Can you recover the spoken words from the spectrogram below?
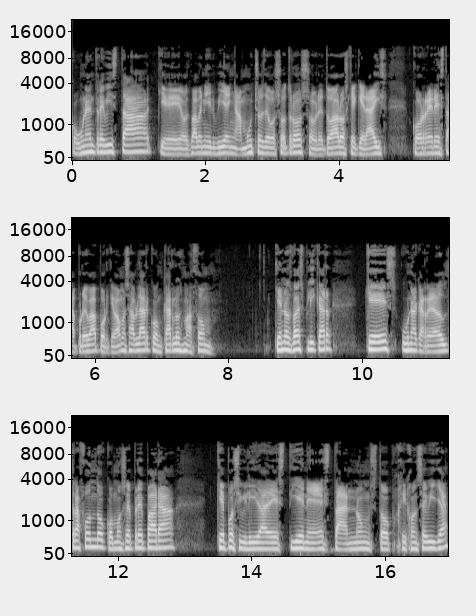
con una entrevista que os va a venir bien a muchos de vosotros, sobre todo a los que queráis correr esta prueba, porque vamos a hablar con Carlos Mazón, que nos va a explicar qué es una carrera de ultrafondo, cómo se prepara, qué posibilidades tiene esta non-stop Gijón-Sevilla.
